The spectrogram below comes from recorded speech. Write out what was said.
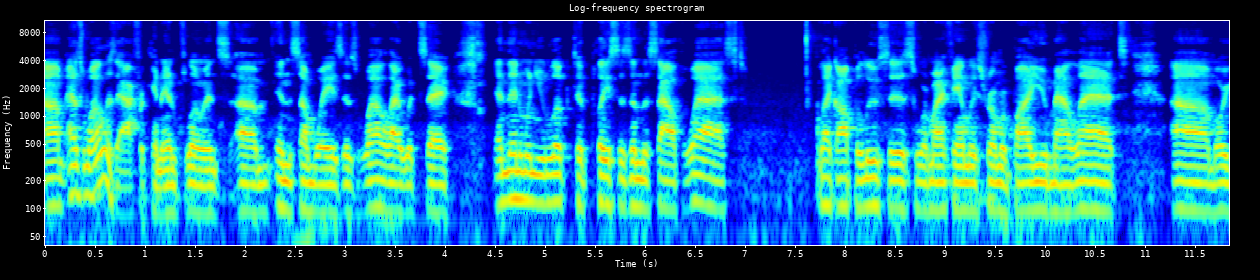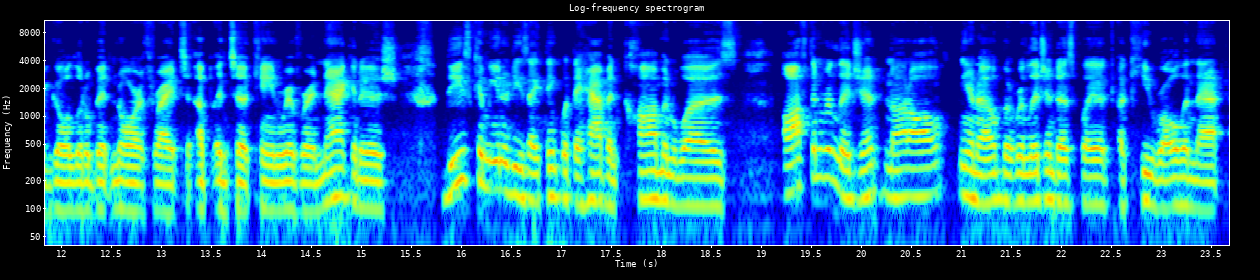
um, as well as African influence um, in some ways as well, I would say. And then when you look to places in the Southwest, like Opelousas, where my family's from, or Bayou Mallette, um, or you go a little bit north, right, up into Cane River and Natchitoches. These communities, I think, what they have in common was often religion, not all, you know, but religion does play a, a key role in that.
